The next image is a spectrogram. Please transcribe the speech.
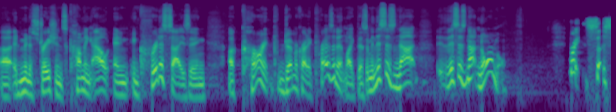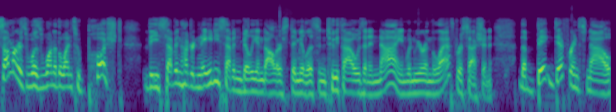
uh, administrations coming out and, and criticizing a current Democratic president like this. I mean, this is not this is not normal. Right. S- Summers was one of the ones who pushed the $787 billion stimulus in 2009 when we were in the last recession. The big difference now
